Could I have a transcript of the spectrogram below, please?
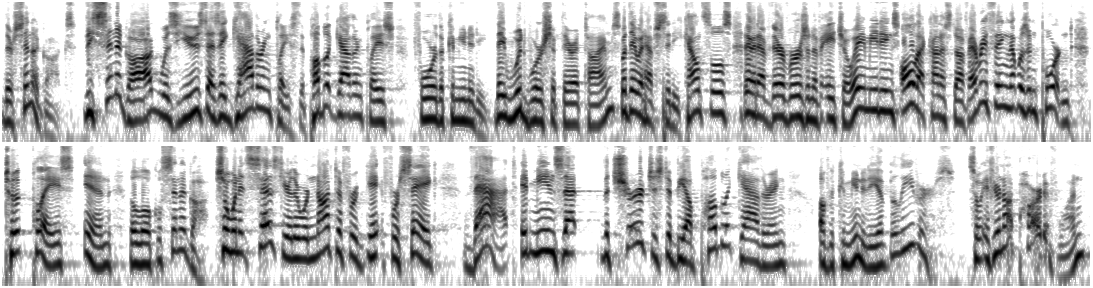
their synagogues. The synagogue was used as a gathering place, the public gathering place for the community. They would worship there at times, but they would have city councils. They would have their version of HOA meetings, all that kind of stuff. Everything that was important took place in the local synagogue. So when it says here that we're not to forget, forsake that, it means that the church is to be a public gathering of the community of believers. So if you're not part of one,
